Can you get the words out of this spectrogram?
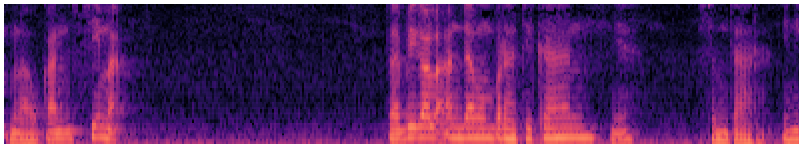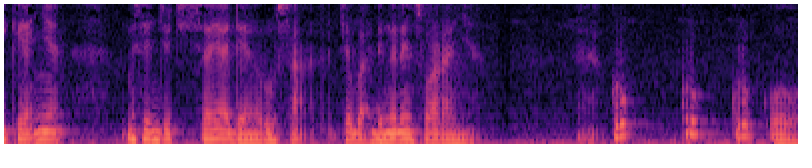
melakukan simak. Tapi kalau Anda memperhatikan ya, sebentar, ini kayaknya mesin cuci saya ada yang rusak. Coba dengerin suaranya. Nah, kruk kruk kruk. Oh,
